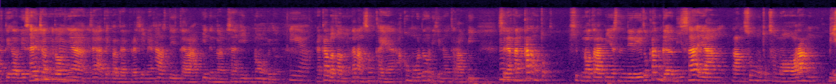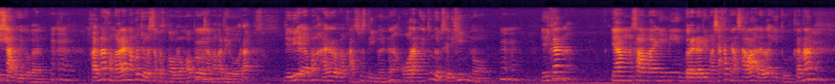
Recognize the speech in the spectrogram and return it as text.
artikel misalnya mm -hmm. contohnya misalnya artikel depresi mereka harus diterapi dengan misalnya hipno gitu iya. mereka bakal minta langsung kayak aku mau dong di hipnoterapi sedangkan mm -hmm. kan untuk hipnoterapinya sendiri itu kan nggak bisa yang langsung untuk semua orang bisa iya. gitu kan mm -hmm. karena kemarin aku juga sempat ngobrol-ngobrol mm -hmm. sama Kak Deora jadi emang ada beberapa kasus di mana orang itu nggak bisa dihipno mm -hmm. jadi kan yang selama ini beredar di masyarakat yang salah adalah itu karena mm -hmm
